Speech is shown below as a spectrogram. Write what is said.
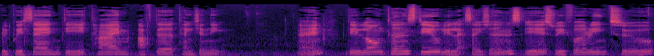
represent the time after tensioning. And the long-term steel relaxations is referring to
